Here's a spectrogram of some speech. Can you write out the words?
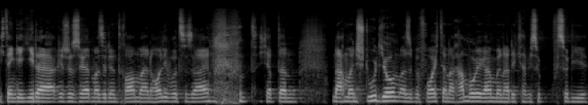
ich denke, jeder Regisseur hat mal so den Traum, mal in Hollywood zu sein. Und ich habe dann nach meinem Studium, also bevor ich dann nach Hamburg gegangen bin, hatte ich, habe ich so, so die,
